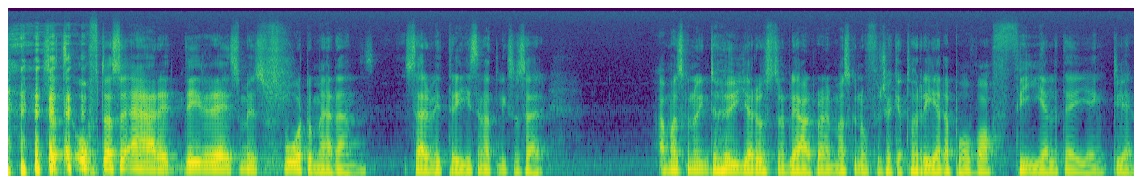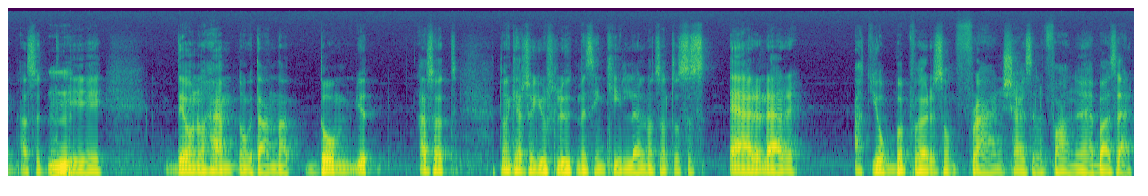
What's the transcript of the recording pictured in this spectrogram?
så att ofta så är det, det är det som är svårt då med den servitrisen, att liksom så här, att man ska nog inte höja rösten och bli arg på den. Man ska nog försöka ta reda på vad felet är egentligen. Alltså, Mm. det, det har nog hänt något annat. De, alltså att de kanske har gjort slut med sin kille eller något sånt och så är den där att jobba för det som franchise eller vad fan nu är bara så här.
